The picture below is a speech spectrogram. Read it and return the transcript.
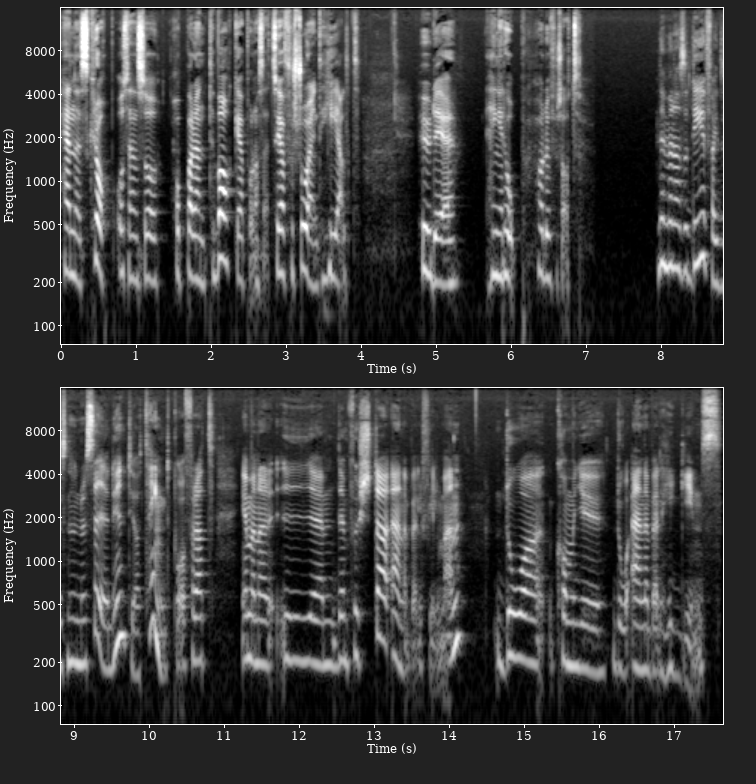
hennes kropp och sen så hoppar den tillbaka på något sätt. Så jag förstår inte helt hur det hänger ihop. Har du förstått? Nej men alltså det är faktiskt nu när du säger det, är inte jag tänkt på. För att jag menar i eh, den första Annabelle-filmen då kommer ju då Annabelle Higgins,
